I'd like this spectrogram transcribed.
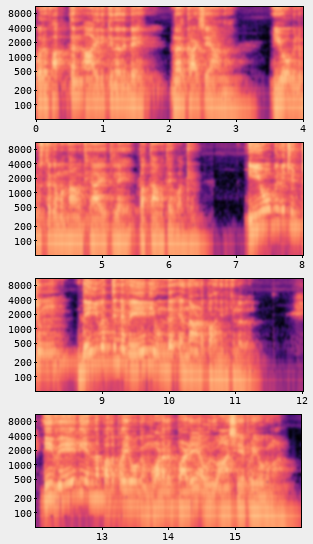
ഒരു ഭക്തൻ ആയിരിക്കുന്നതിന്റെ നേർക്കാഴ്ചയാണ് യോബിന്റെ പുസ്തകം ഒന്നാം അധ്യായത്തിലെ പത്താമത്തെ വാക്യം. യോബിന് ചുറ്റും ദൈവത്തിന്റെ വേലിയുണ്ട് എന്നാണ് പറഞ്ഞിരിക്കുന്നത്. ഈ വേലി എന്ന പദപ്രയോഗം വളരെ പഴയ ഒരു ആശയപ്രയോഗമാണ്.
